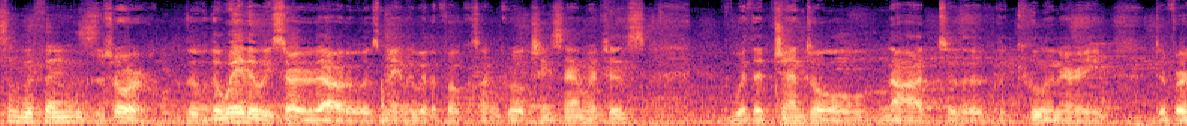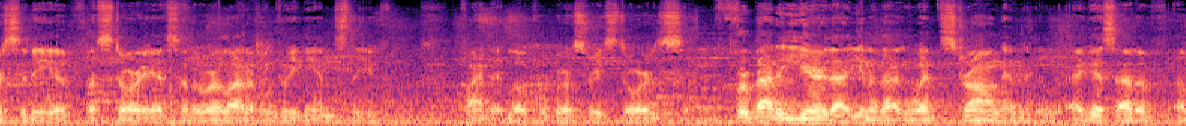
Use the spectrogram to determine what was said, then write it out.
some of the things? Sure. The, the way that we started out, it was mainly with a focus on grilled cheese sandwiches, with a gentle nod to the, the culinary diversity of Astoria. So there were a lot of ingredients that you find at local grocery stores. For about a year, that you know that went strong, and I guess out of a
